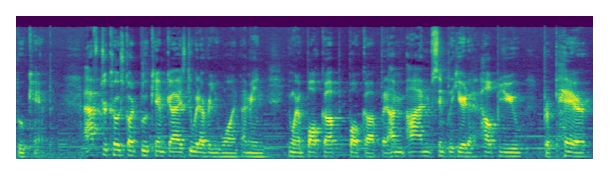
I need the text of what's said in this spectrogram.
boot camp. After Coast Guard boot camp, guys, do whatever you want. I mean, you want to bulk up, bulk up, but I'm, I'm simply here to help you prepare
